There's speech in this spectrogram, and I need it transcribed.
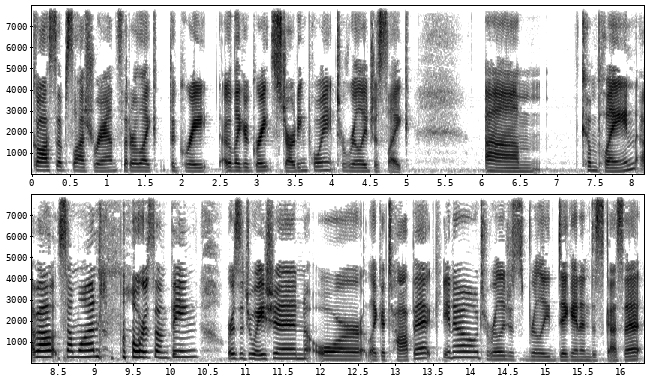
gossip slash rants that are like the great, uh, like a great starting point to really just like, um, complain about someone or something or a situation or like a topic, you know, to really just really dig in and discuss it.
